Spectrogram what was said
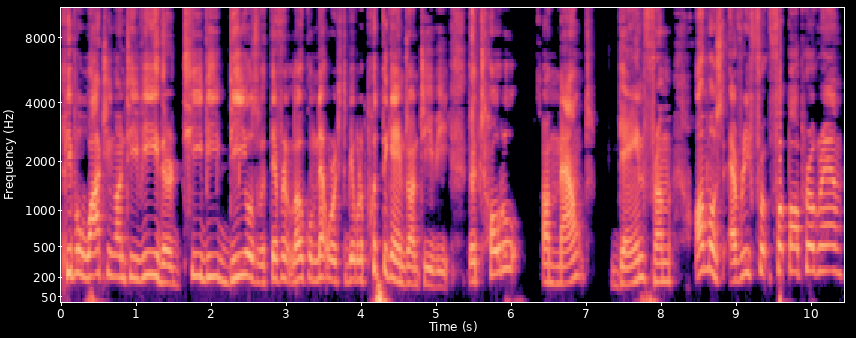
people watching on TV, their TV deals with different local networks to be able to put the games on TV. The total amount gained from almost every f- football program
